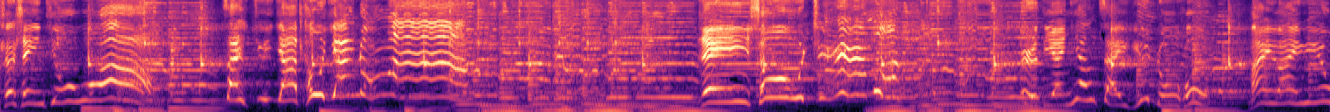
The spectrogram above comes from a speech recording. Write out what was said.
舍身救我，咱举家投监中啊，人受折磨。二爹娘在狱中埋怨于我，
